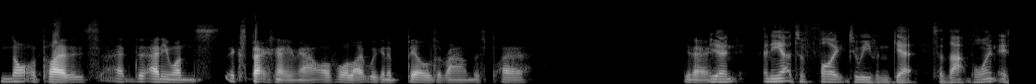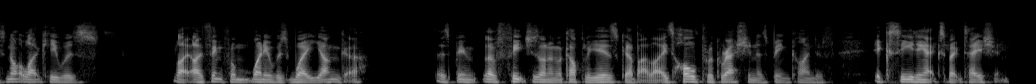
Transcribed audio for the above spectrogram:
not a player that's, uh, that anyone's expecting anything out of, or like we're going to build around this player. You know, Yeah, and, he had to fight to even get to that point. It's not like he was like I think from when he was way younger. There's been there features on him a couple of years ago about like his whole progression has been kind of exceeding expectation.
